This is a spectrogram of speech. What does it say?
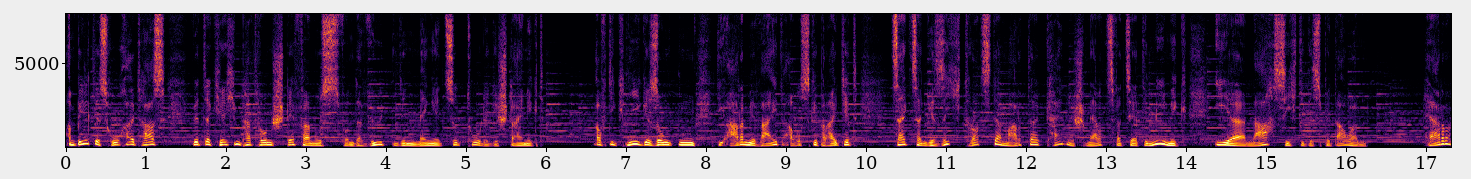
Am Bild des Hochaltars wird der Kirchenpatron Stephanus von der wütenden Menge zu Tode gesteinigt auf die Knie gesunken, die Arme weit ausgebreitet, zeigt sein Gesicht trotz der Marter keine schmerzverzerrte Mimik, eher nachsichtiges Bedauern. Herr,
